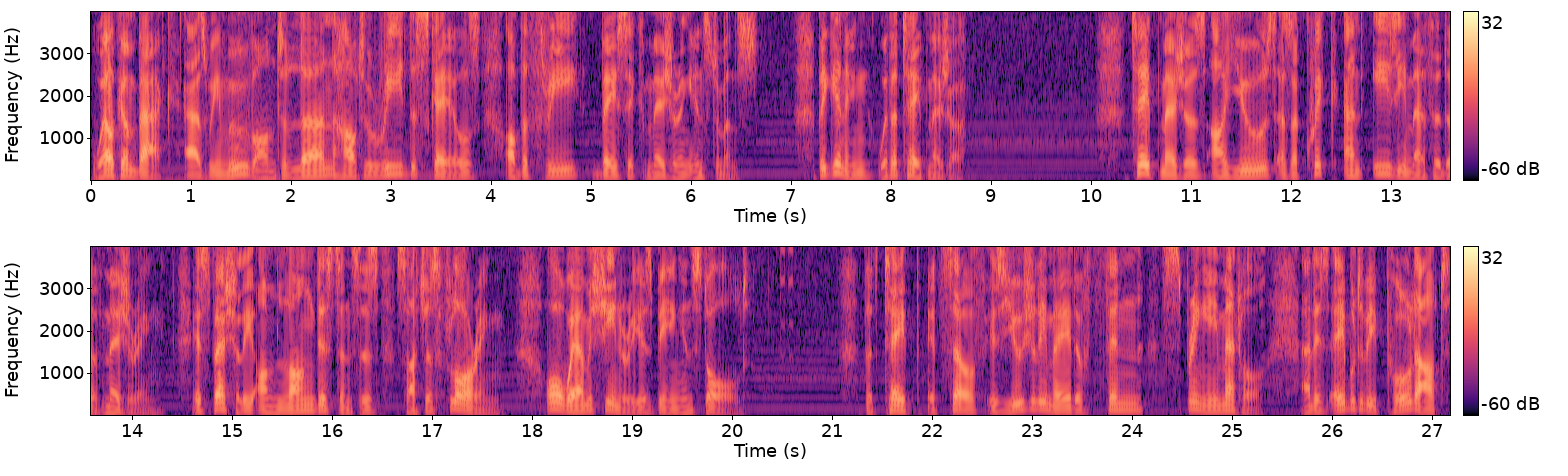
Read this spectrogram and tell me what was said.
Welcome back as we move on to learn how to read the scales of the three basic measuring instruments, beginning with a tape measure. Tape measures are used as a quick and easy method of measuring, especially on long distances such as flooring or where machinery is being installed. The tape itself is usually made of thin, springy metal and is able to be pulled out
